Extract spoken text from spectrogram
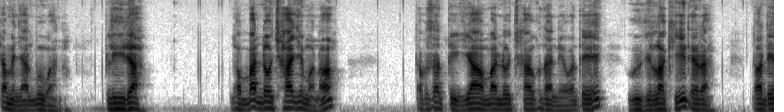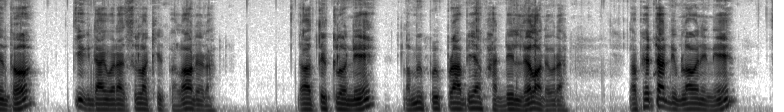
တမညာမှုပါနော်ပလီဒါတော့ဘတ်တော့ချာကြီးမနော်တပစတိရဘတ်တော့ချာခုတဲ့နေဝတဲ့ဝီကလခီတဲ့ရာတော့တင်တော့ကြည့်တိုင်းဝရဆုလခိပါလာတဲ့ရာတော့တကလိုနေလမပပရပြဖတ်တယ်လဲလာတဲ့ရာ လဖက်တဒီဘလောင်းနေနေစ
